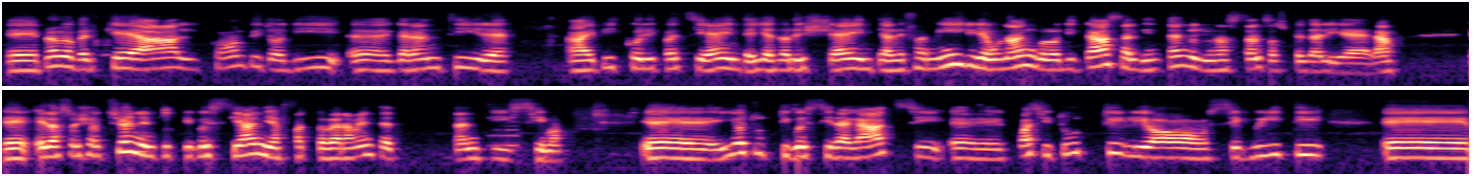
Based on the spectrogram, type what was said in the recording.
eh, proprio perché ha il compito di eh, garantire ai piccoli pazienti, agli adolescenti, alle famiglie un angolo di casa all'interno di una stanza ospedaliera. e l'associazione in tutti questi anni ha fatto veramente tantissimo. Eh, io tutti questi ragazzi, eh, quasi tutti, li ho seguiti eh,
